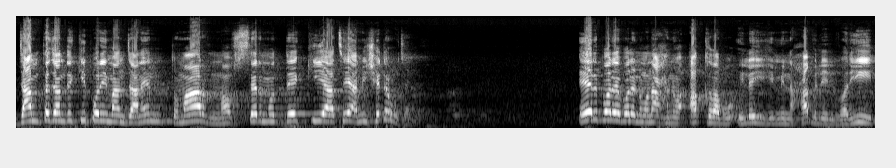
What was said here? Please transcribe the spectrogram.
জানতে জানতে কি পরিমাণ জানেন? তোমার নফসের মধ্যে কি আছে আমি সেটাও জানি। এরপরে বলেন ওনাহনু আকরাবু ইলাইহি মিন হাবলিল ওয়ারিদ।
